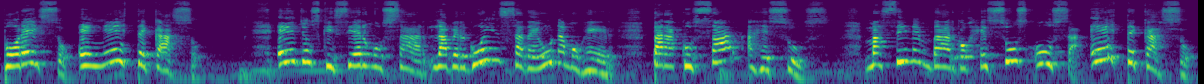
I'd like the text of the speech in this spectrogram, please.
Por eso, en este caso, ellos quisieron usar la vergüenza de una mujer para acusar a Jesús. Mas, sin embargo, Jesús usa este caso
